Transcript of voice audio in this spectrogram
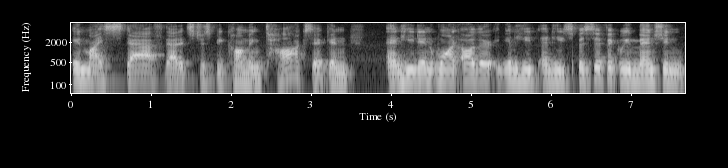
in my staff that it's just becoming toxic. And and he didn't want other and he and he specifically mentioned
